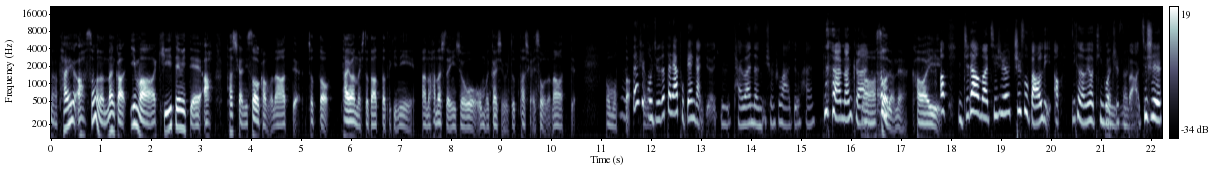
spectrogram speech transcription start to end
なんか台あそうなんなんか今聞いてみてあ確かにそうかもなってちょっと台湾の人と会ったとに、あの話した印象を思い返しても、きと確かにそうだなって思った。但是我觉得大家普遍感觉就是台湾的女生说话就还 蛮可爱的。哦，是的呢，可爱。哦，你知道吗？其实支付宝里，哦，你可能没有听过支付宝，就是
